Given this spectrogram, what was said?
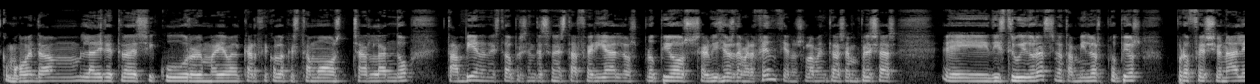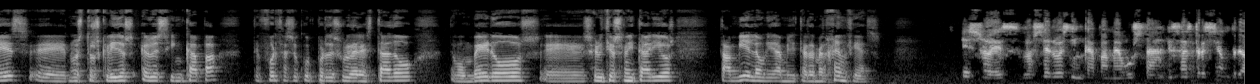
Como comentaba la directora de SICUR, María Valcarce, con la que estamos charlando, también han estado presentes en esta feria los propios servicios de emergencia, no solamente las empresas eh, distribuidoras, sino también los propios profesionales, eh, nuestros queridos héroes sin capa de fuerzas y cuerpos de seguridad del Estado, de bomberos, eh, servicios sanitarios, también la unidad militar de emergencias. Eso es, los héroes sin capa, me gusta esa expresión, pero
